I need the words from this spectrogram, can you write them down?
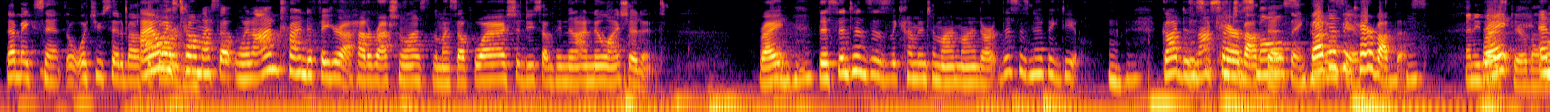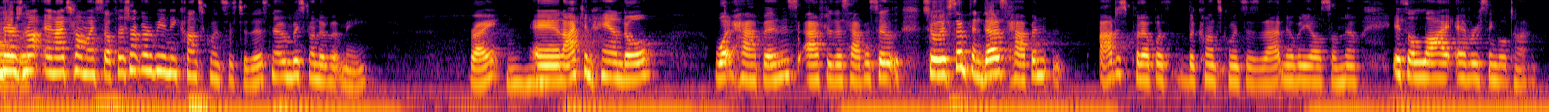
That makes sense. Uh, what you said about I always garden. tell myself when I'm trying to figure out how to rationalize to myself why I should do something that I know I shouldn't. Right? Mm-hmm. The sentences that come into my mind are this is no big deal. Mm-hmm. God does This not care about small this. thing. God doesn't care. care, about mm-hmm. this. And he does Right? care about and there's not and I tell myself there's not going to be any consequences to this. Nobody's going to know but me. Right? Mm-hmm. And I can handle what happens after this happens. So so if something does happen, I'll just put up with the consequences of that. Nobody else will know. It's a lie every single time.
